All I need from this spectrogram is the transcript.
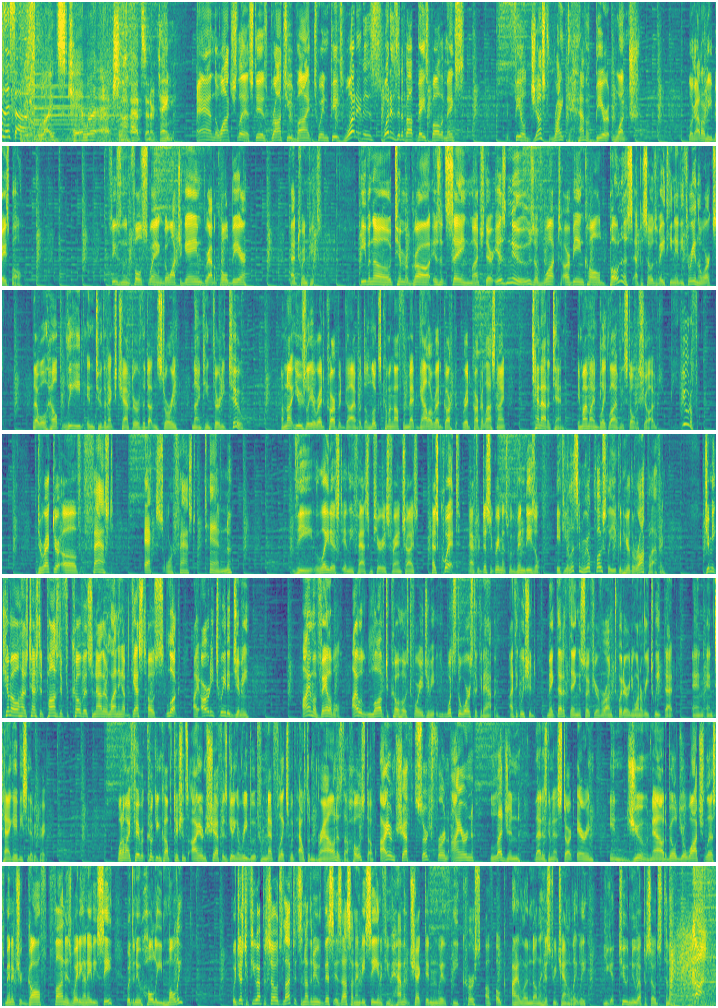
regardless of. Lights, camera, action. That's entertainment. And the watch list is brought to you by Twin Peaks. What it is, what is it about baseball that makes it feel just right to have a beer at lunch? Look, I don't need baseball. Season's in full swing. Go watch a game, grab a cold beer at Twin Peaks. Even though Tim McGraw isn't saying much, there is news of what are being called bonus episodes of 1883 in the works that will help lead into the next chapter of the Dutton story, 1932. I'm not usually a red carpet guy, but the looks coming off the Met Gala red carpet, red carpet last night, 10 out of 10. In my mind, Blake Lively stole the show. Beautiful. Director of Fast X or Fast 10, the latest in the Fast and Furious franchise, has quit after disagreements with Vin Diesel. If you listen real closely, you can hear The Rock laughing. Jimmy Kimmel has tested positive for COVID, so now they're lining up guest hosts. Look, I already tweeted Jimmy. I am available. I would love to co-host for you, Jimmy. What's the worst that could happen? I think we should make that a thing. So if you're ever on Twitter and you want to retweet that and and tag ABC, that'd be great. One of my favorite cooking competitions, Iron Chef, is getting a reboot from Netflix with Alton Brown as the host of Iron Chef Search for an Iron Legend. That is going to start airing in June. Now, to build your watch list, miniature golf fun is waiting on ABC with the new Holey Moley. With just a few episodes left, it's another new This Is Us on NBC. And if you haven't checked in with The Curse of Oak Island on the History Channel lately, you get two new episodes tonight. Cut!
